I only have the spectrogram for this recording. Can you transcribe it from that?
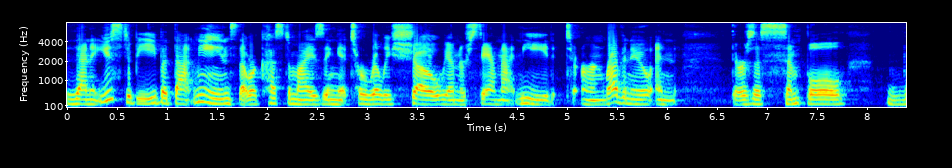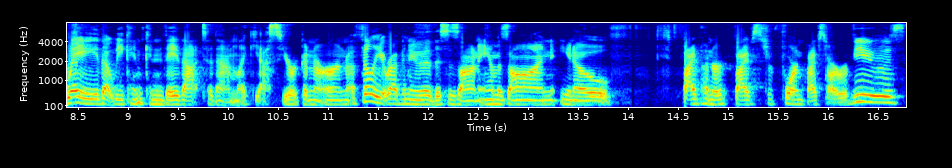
than it used to be, but that means that we're customizing it to really show we understand that need to earn revenue. And there's a simple way that we can convey that to them. Like, yes, you're going to earn affiliate revenue. This is on Amazon, you know, 500 five, four and five star reviews.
